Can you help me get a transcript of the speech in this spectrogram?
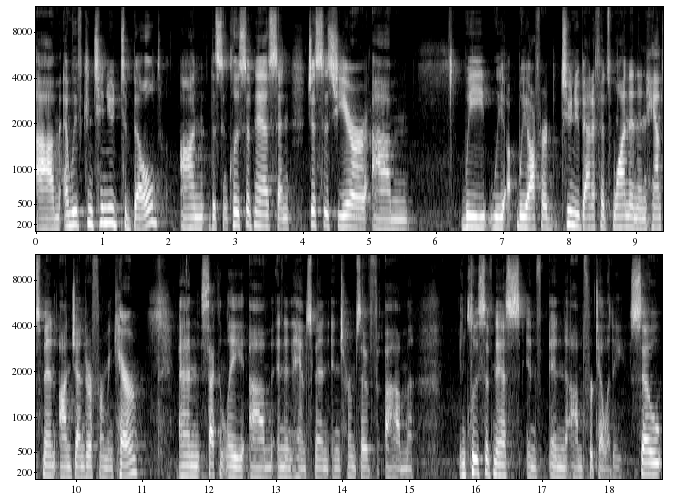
Um, and we've continued to build on this inclusiveness. And just this year, um, we, we, we offered two new benefits, one, an enhancement on gender affirming care, and secondly, um, an enhancement in terms of um, inclusiveness in, in um, fertility. So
